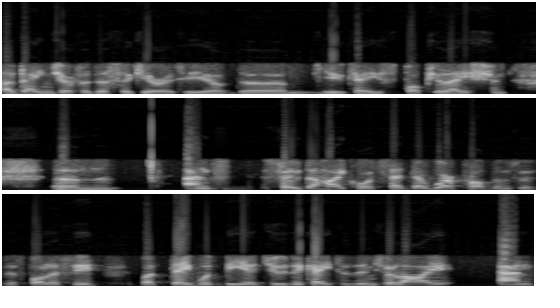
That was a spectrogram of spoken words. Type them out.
a danger for the security of the UK's population. Um, and so the High Court said there were problems with this policy, but they would be adjudicated in July. And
